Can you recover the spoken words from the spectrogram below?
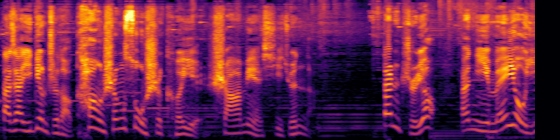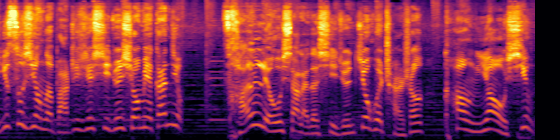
大家一定知道抗生素是可以杀灭细菌的。但只要啊，你没有一次性的把这些细菌消灭干净，残留下来的细菌就会产生抗药性，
